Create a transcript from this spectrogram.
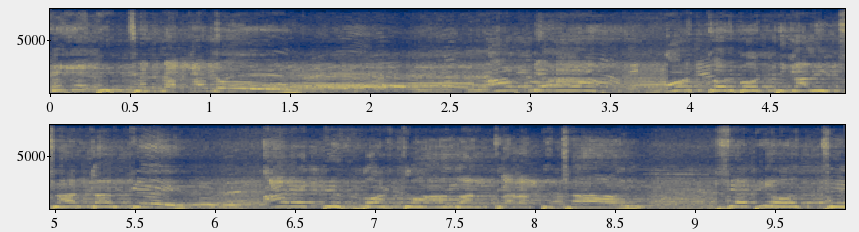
ভেঙে দিচ্ছেন না কেন আমরা অন্তর্বর্তীকালীন সরকারকে আরেকটি স্পষ্ট আহ্বান জানাতে চাই। সেটি হচ্ছে,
